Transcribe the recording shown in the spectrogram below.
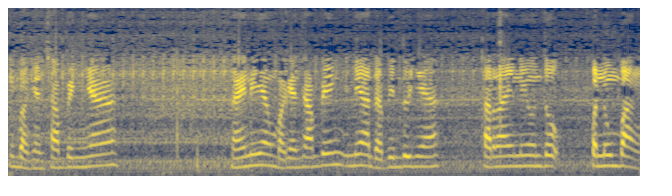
ini bagian sampingnya Nah ini yang bagian samping ini ada pintunya karena ini untuk penumpang.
